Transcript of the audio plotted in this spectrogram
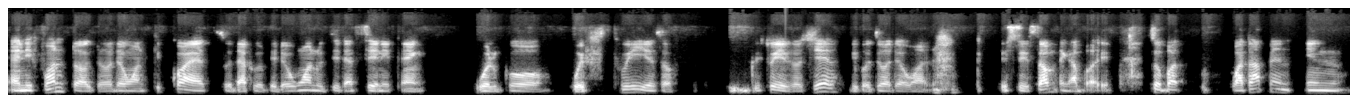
And if one talk, the other one keep quiet. So that will be the one who didn't say anything will go with three years of years of jail because the other one say something about it. So, but what happened in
